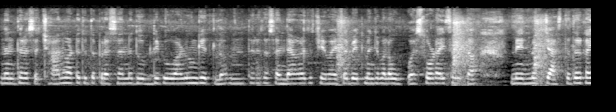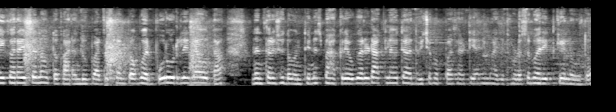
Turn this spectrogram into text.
नंतर असं छान वाटत होतं. प्रसन्न धूपदीप वाढून घेतलं. नंतर असं संध्याकाळचं जेवायचा बेत म्हणजे मला उपवास सोडायचा होता. मेन मेन जास्त तर काही करायचं नव्हतं. कारण दुपारचा स्वयंपाक भरपूर उरलेला होता. नंतर असे दोन तीनच भाकरी वगैरे टाकल्या होत्या अद्वीच्या पप्पासाठी. आणि माझे थोडंसं भरीत केलं. होतं.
